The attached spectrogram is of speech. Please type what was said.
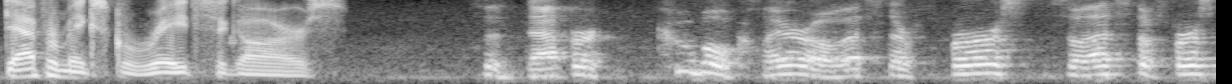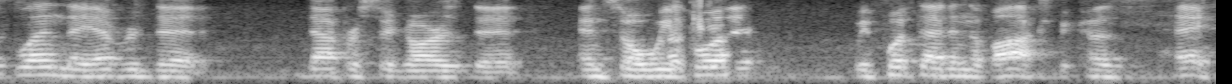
Dapper makes great cigars. It's a Dapper Cubo Claro. That's their first. So that's the first blend they ever did. Dapper Cigars did, and so we Okay. put we put that in the box because hey,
